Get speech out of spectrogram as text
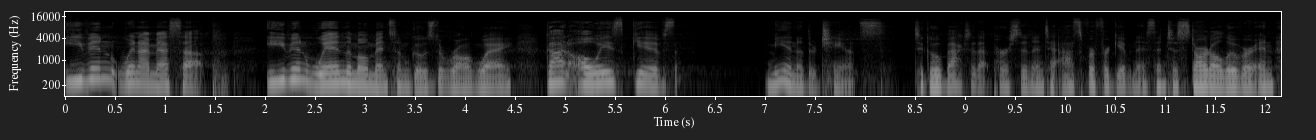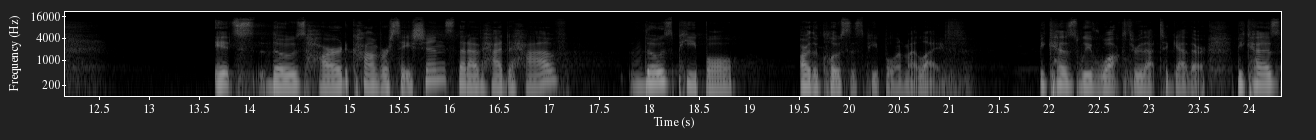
even when I mess up, even when the momentum goes the wrong way, God always gives me another chance to go back to that person and to ask for forgiveness and to start all over. And it's those hard conversations that I've had to have, those people are the closest people in my life because we've walked through that together, because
